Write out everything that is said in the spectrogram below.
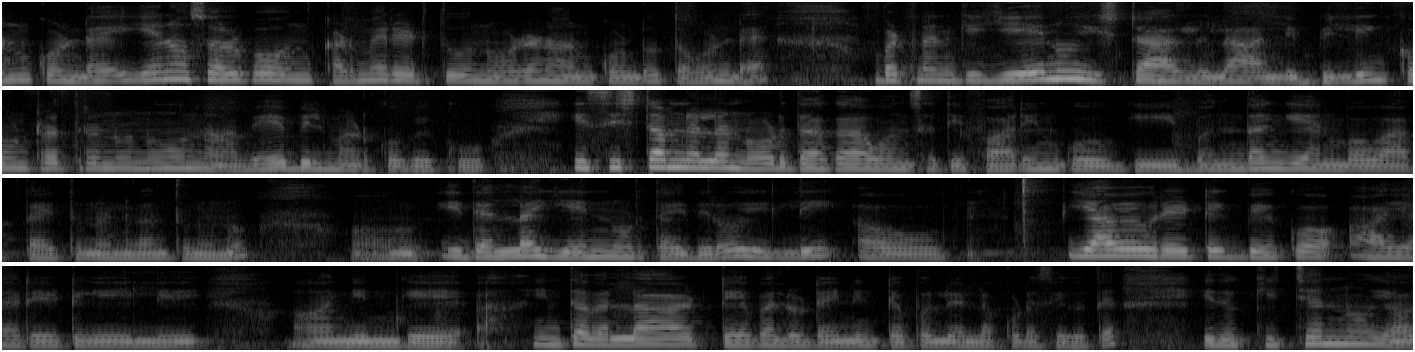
ಅಂದ್ಕೊಂಡೆ ಏನೋ ಸ್ವಲ್ಪ ಒಂದು ಕಡಿಮೆ ರೇಟ್ದು ನೋಡೋಣ ಅಂದ್ಕೊಂಡು ತೊಗೊಂಡೆ. ಬಟ್ ನನಗೆ ಏನೂ ಇಷ್ಟ ಆಗಲಿಲ್ಲ. ಅಲ್ಲಿ ಬಿಲ್ಲಿಂಗ್ ಕೌಂಟ್ರ್ ಹತ್ರನೂ ನಾವೇ ಬಿಲ್ ಮಾಡ್ಕೋಬೇಕು. ಈ ಸಿಸ್ಟಮ್ನೆಲ್ಲ ನೋಡಿದಾಗ ಒಂದು ಸತಿ ಫಾರಿನ್ಗೆ ಹೋಗಿ ಬಂದಂಗೆ ಅನುಭವ ಆಗ್ತಾಯಿತ್ತು ನನಗಂತೂ ಇದೆಲ್ಲ ಏನು ನೋಡ್ತಾ ಇದ್ದೀರೋ ಇಲ್ಲಿ ಯಾವ್ಯಾವ ರೇಟಿಗೆ ಬೇಕೋ ಆಯಾ ರೇಟಿಗೆ ಇಲ್ಲಿ ನಿಮಗೆ ಇಂಥವೆಲ್ಲ ಟೇಬಲು ಡೈನಿಂಗ್ ಟೇಬಲ್ ಎಲ್ಲ ಕೂಡ ಸಿಗುತ್ತೆ. ಇದು ಕಿಚನ್ನು ಯಾವ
